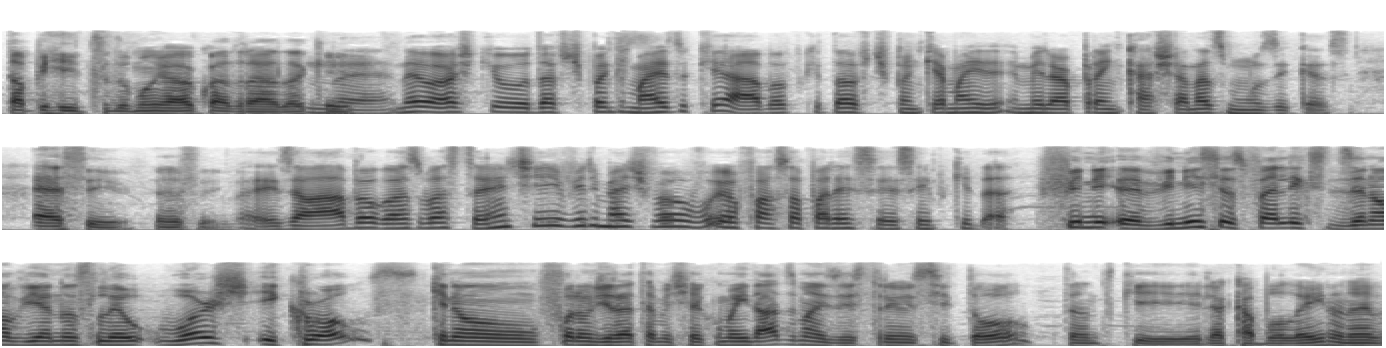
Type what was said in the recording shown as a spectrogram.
top hits do mangá ao quadrado aqui. É, eu acho que o Daft Punk mais do que a ABBA, porque o Daft Punk é, mais, é melhor pra encaixar nas músicas. É sim, é sim. Mas a ABBA eu gosto bastante e vira e mexe eu faço aparecer sempre que dá. Fini eh, Vinícius Félix, 19 anos, leu Worsh e Crows, que não foram diretamente recomendados, mas o estranho citou, tanto que ele acabou lendo, né?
